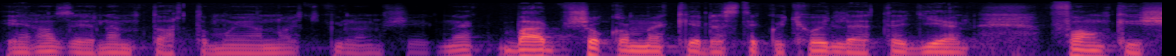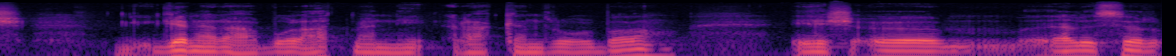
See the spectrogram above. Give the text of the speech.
Én azért nem tartom olyan nagy különbségnek. Bár sokan megkérdezték, hogy hogy lehet egy ilyen funkis generálból átmenni rock and rollba, és ö, először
